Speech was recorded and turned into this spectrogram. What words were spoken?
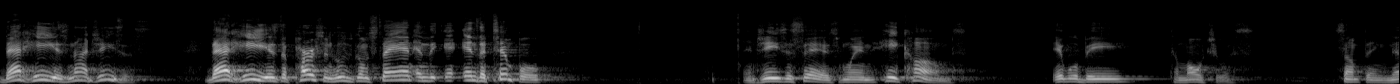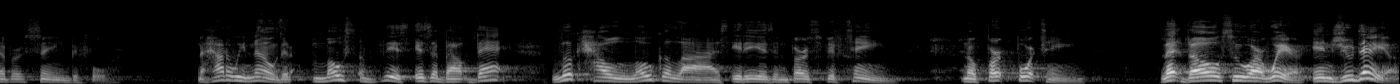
That he is not Jesus. That he is the person who's going to stand in the, in the temple. And Jesus says, when he comes, it will be tumultuous, something never seen before. Now, how do we know that most of this is about that? Look how localized it is in verse 15. No, 14. Let those who are where? In Judea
